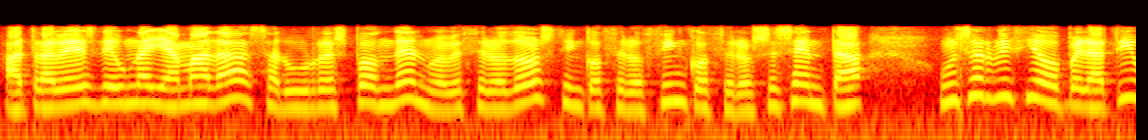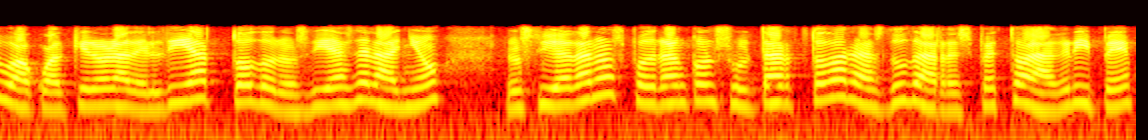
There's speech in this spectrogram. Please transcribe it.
A través de una llamada a Salud Responde, el 902-505-060, un servicio operativo a cualquier hora del día, todos los días del año, los ciudadanos podrán consultar todas las dudas respecto a la gripe,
